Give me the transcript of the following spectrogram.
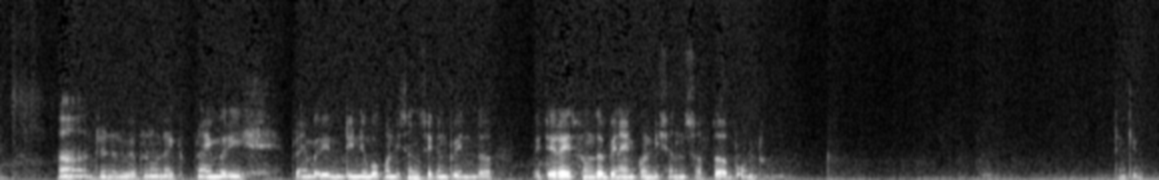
Uh, generally we have to know like primary primary in de novo condition secondary in the it arises from the benign conditions of the bone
